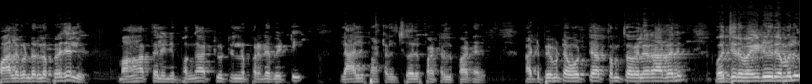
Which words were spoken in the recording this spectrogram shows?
పాల్గొండలో ప్రజలు మహాతల్లిని బంగారు ట్యూటీలను పరడబెట్టి లాలిపాటలు చోలిపాటలు పాడారు. అటు పిమట ఒట్టత్వంతో వెళ్ళరాదని వజ్ర వైడూర్యములు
